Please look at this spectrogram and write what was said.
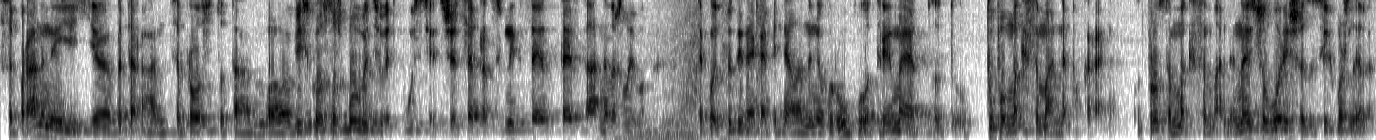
Це поранений е, ветеран, це просто там військовослужбовець у відпустці, чи це працівник ТСК, неважливо. Так от людина, яка підняла на нього руку, отримає тупо максимальне покарання. От просто максимальне, найсуворіше з усіх можливих.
